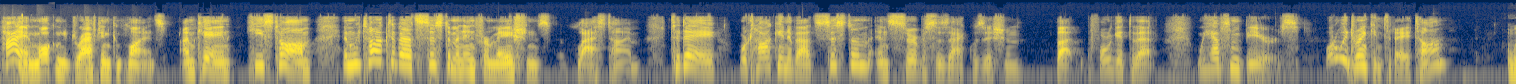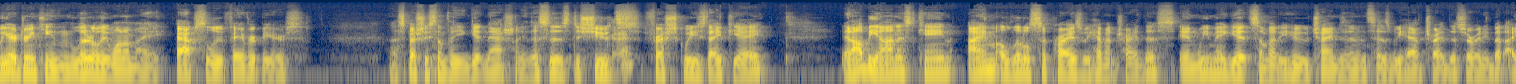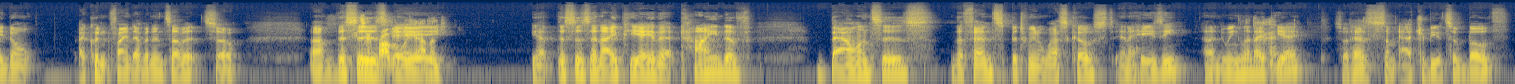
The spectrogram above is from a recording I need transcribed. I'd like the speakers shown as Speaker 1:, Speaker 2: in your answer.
Speaker 1: Hi, and welcome to Drafting Compliance. I'm Kayne, he's Tom, and we talked about system and informations last time. Today, we're talking about system and services acquisition. But before we get to that, we have some beers. What are we drinking today, Tom?
Speaker 2: We are drinking literally one of my absolute favorite beers, especially something you can get nationally. This is Deschutes
Speaker 1: Okay.
Speaker 2: Fresh Squeezed IPA. And I'll be honest, Kayne, I'm a little surprised we haven't tried this. And we may get somebody who chimes in and says we have tried this already, but I don't, I couldn't find evidence of it. So um, this is a,
Speaker 1: haven't.
Speaker 2: yeah, this is an IPA that kind of balances the fence between a West Coast and a hazy uh, New England
Speaker 1: Okay.
Speaker 2: IPA. So it has some attributes of both.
